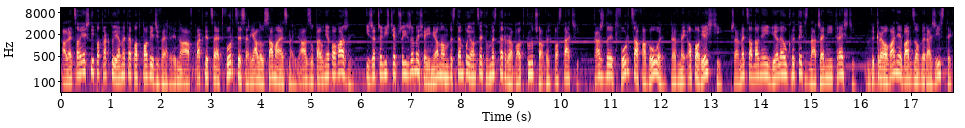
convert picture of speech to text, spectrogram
Ale co jeśli potraktujemy tę podpowiedź Wery, no a w praktyce twórcy serialu sama Esmaila zupełnie poważnie? I rzeczywiście przyjrzymy się imionom występujących w Mr. Robot kluczowych postaci. Każdy twórca fabuły, pewnej opowieści, przemyca do niej wiele ukrytych znaczeń i treści. Wykreowanie bardzo wyrazistych,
